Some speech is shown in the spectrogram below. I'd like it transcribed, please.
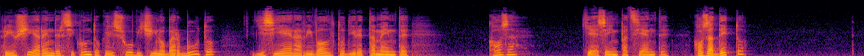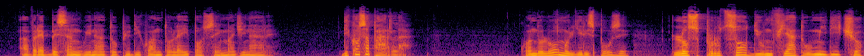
Riuscì a rendersi conto che il suo vicino barbuto gli si era rivolto direttamente. Cosa? chiese impaziente. Cosa ha detto? Avrebbe sanguinato più di quanto lei possa immaginare. Di cosa parla? Quando l'uomo gli rispose, lo spruzzò di un fiato umidiccio.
